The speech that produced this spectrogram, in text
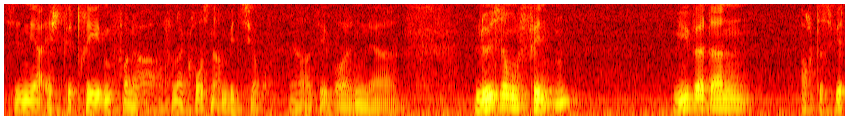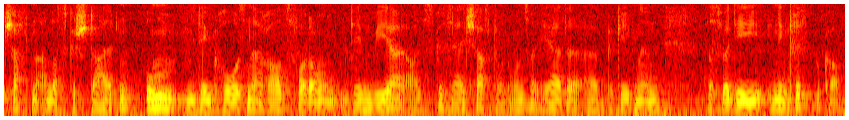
Sie sind ja echt getrieben von einer, von einer großen Ambition. Ja? Sie wollen ja Lösungen finden, wie wir dann auch das Wirtschaften anders gestalten, um den großen Herausforderungen, denen wir als Gesellschaft und unsere Erde äh, begegnen, dass wir die in den Griff bekommen.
